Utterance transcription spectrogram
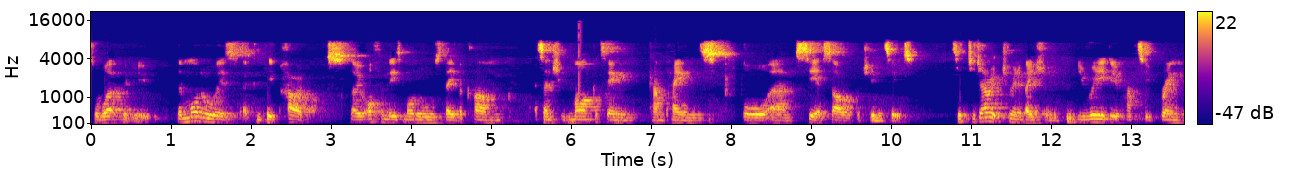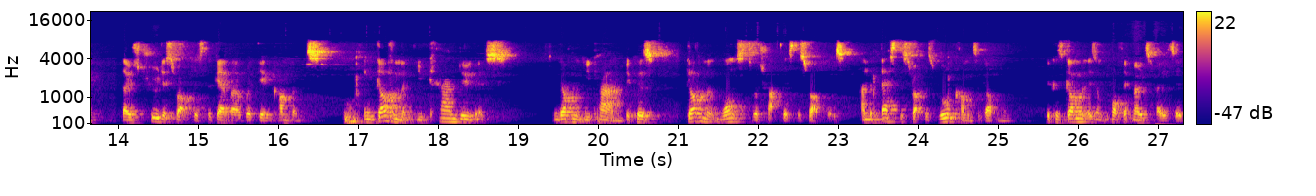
to work with you. The model is a complete paradox. So often these models they become essentially marketing campaigns or um, CSR opportunities. So to generate true innovation, you really do have to bring those true disruptors together with the incumbents. In government, you can do this. In government, you can because government wants to attract its disruptors, and the best disruptors will come to government because government isn't profit motivated.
